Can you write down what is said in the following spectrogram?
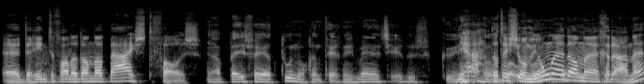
erin te vallen dan dat bij Ajax het geval is. Ja, PSV had toen nog een technisch manager. Dus kun je ja, dat heeft John de Jonge dan gedaan, hè?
